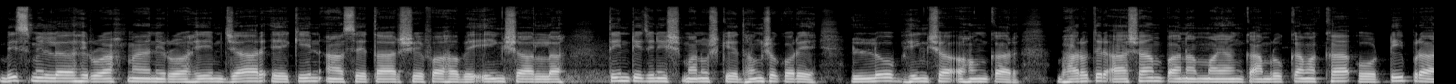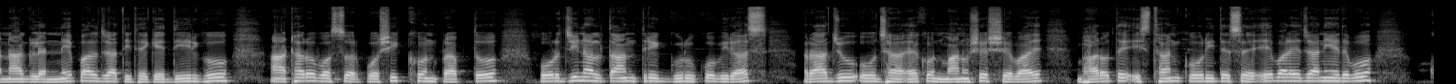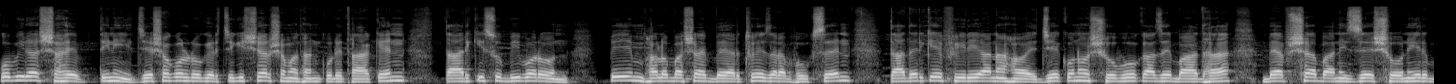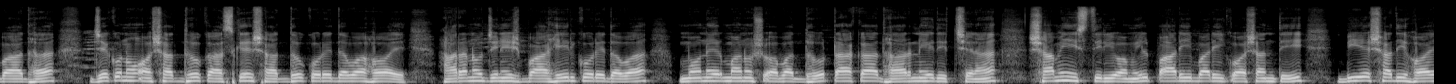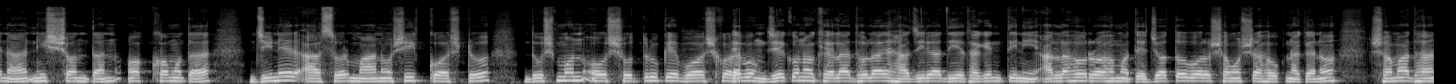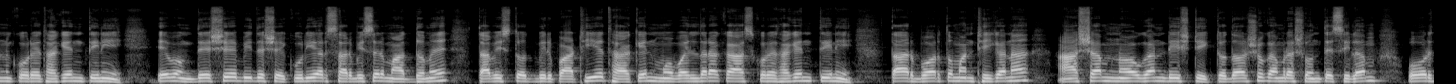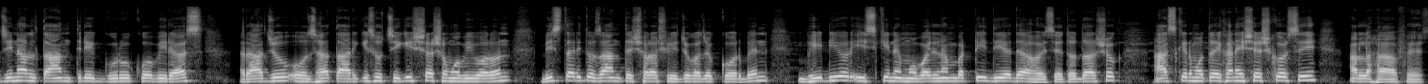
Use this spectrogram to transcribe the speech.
বিসমিল্লাহ রহমান রহিম যার একিন আছে, তার শেফা হবে ইনশাআল্লাহ। তিনটি জিনিস মানুষকে ধ্বংস করে, লোভ, হিংসা, অহংকার। ভারতের আসাম, পানাম, মায়াং, কামরূপ, কামাখ্যা ও টিপরা নাগল্যান্ড নেপাল জাতি থেকে দীর্ঘ আঠারো বছর প্রশিক্ষণপ্রাপ্ত অরিজিনাল তান্ত্রিক গুরু কবিরাজ রাজু ওঝা এখন মানুষের সেবায় ভারতে স্থান করিতেছে। এবারে জানিয়ে দেব কবিরাজ সাহেব তিনি যে সকল রোগের চিকিৎসার সমাধান করে থাকেন তার কিছু বিবরণ প্রেম ভালোবাসায় ব্যর্থ হয়ে যারা ভুগছেন, তাদেরকে ফিরিয়ে আনা হয়। যে কোনো শুভ কাজে বাধা, ব্যবসা বাণিজ্যে শনির বাধা, যে কোনো অসাধ্য কাজকে সাধ্য করে দেওয়া হয়। হারানো জিনিস বাহির করে দেওয়া, মনের মানুষ অবাধ্য, টাকা ধার নিয়ে দিচ্ছে না। স্বামী, স্ত্রী অমিল, পারিবারিক অশান্তি, বিয়ে শাদী হয় না, নিঃসন্তান, অক্ষমতা, জিনের আসর, মানসিক কষ্ট, দুশ্মন ও শত্রুকে করা এবং যে কোনো খেলাধুলায় হাজিরা দিয়ে থাকেন তিনি। আল্লাহর রহমতে যত বড় সমস্যা হোক না কেন সমাধান করে থাকেন তিনি এবং দেশে বিদেশে কুরিয়ার সার্ভিসের মাধ্যমে তাবিজ তদবির পাঠিয়ে থাকেন, মোবাইল দ্বারা কাজ করে থাকেন তিনি। তার বর্তমান ঠিকানা আসাম নওগাঁ ডিস্ট্রিক্ট। তো দর্শক, আমরা শুনতেছিলাম অরিজিনাল তান্ত্রিক গুরু কবিরাজ রাজু, ওঝা, তার কিছু চিকিৎসা সমবিবরণ বিস্তারিত জানতে সরাসরি যোগাযোগ করবেন। ভিডিওর স্ক্রিনে মোবাইল নাম্বারটি দিয়ে দেওয়া হয়েছে। তো দর্শক, আজকের মতো এখানেই শেষ করছি। আল্লাহ হাফেজ।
